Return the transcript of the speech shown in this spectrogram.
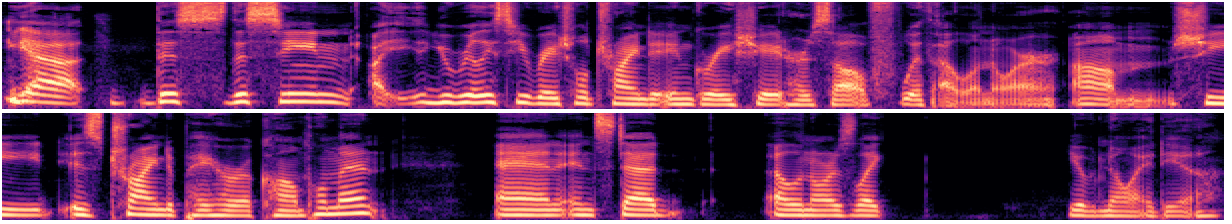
Yeah, this this scene, you really see Rachel trying to ingratiate herself with Eleanor. Um, she is trying to pay her a compliment, and instead, Eleanor's like, "You have no idea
